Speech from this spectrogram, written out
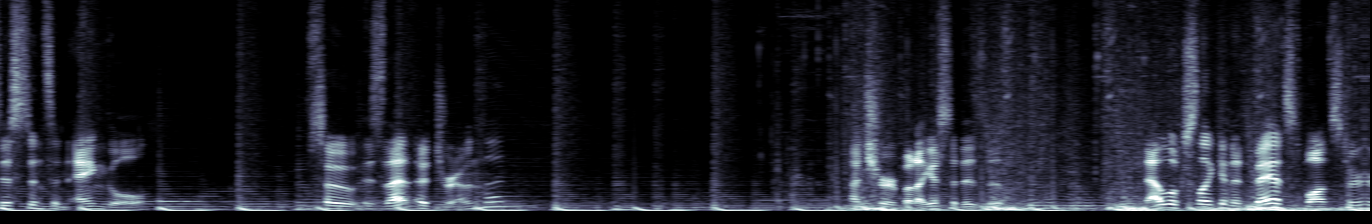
Distance and angle. So is that a drone then? Not sure, but I guess it is it. That looks like an advanced monster.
